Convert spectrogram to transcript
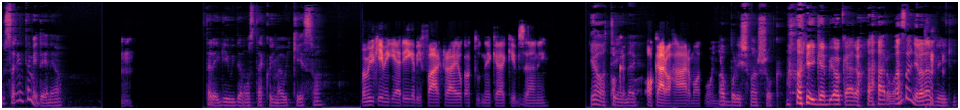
Szerintem idén, ja. Hm. Eléggé úgy demozták, hogy már úgy kész van. Vagy mondjuk én még ilyen régebbi Far Cry-okat tudnék elképzelni. Ja, tényleg. Akár a hármat mondjuk. Abból is van sok. A régebbi, akár a három, az annyira nem régi.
